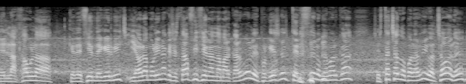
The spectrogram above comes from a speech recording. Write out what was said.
en la jaula que defiende Gerbich. Y ahora Molina que se está aficionando a marcar goles, porque es el tercero que marca. Se está echando para arriba el chaval, ¿eh?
